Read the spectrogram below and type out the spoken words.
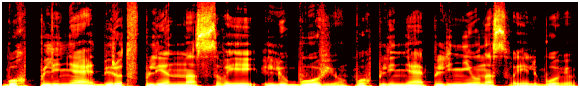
Бог пленяет, берет в плен нас своей любовью. Бог пленяет, пленил нас своей любовью.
